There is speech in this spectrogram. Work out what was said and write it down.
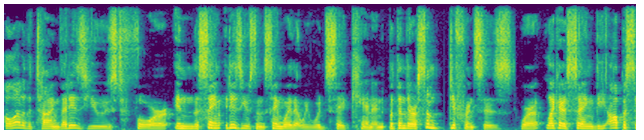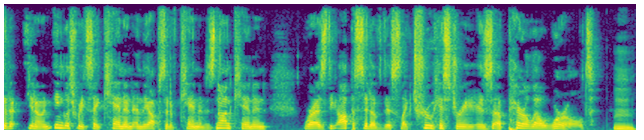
a lot of the time that is used for in the same it is used in the same way that we would say canon but then there are some differences where like i was saying the opposite you know in english we'd say canon and the opposite of canon is non-canon whereas the opposite of this like true history is a parallel world Mm.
